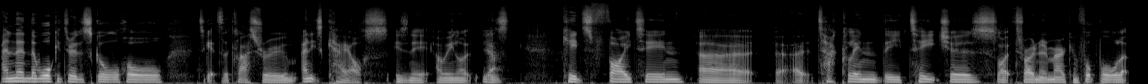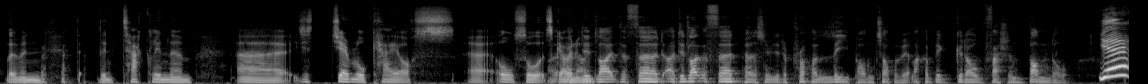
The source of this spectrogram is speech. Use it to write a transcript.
and then they're walking through the school hall to get to the classroom, and it's chaos, isn't it? I mean, like Yeah. there's kids fighting, uh, uh, tackling the teachers, like throwing an American football at them and th- then tackling them. Uh, just general chaos, uh, all sorts I- going I, on. did like the third. I did like the third person who did a proper leap on top of it, like a big, good old fashioned bundle. yeah,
